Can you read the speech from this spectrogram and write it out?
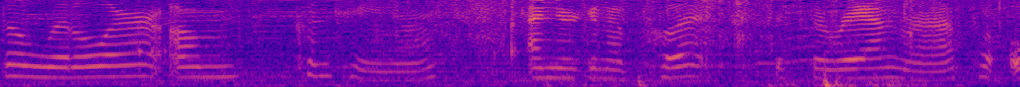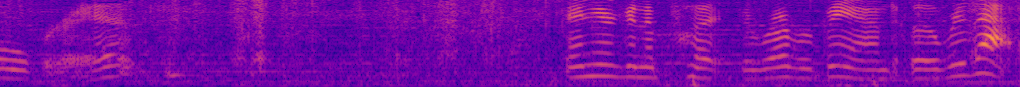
the littler um, container and you're gonna put the saran wrap over it. Then you're gonna put the rubber band over that.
